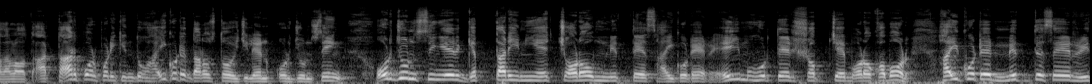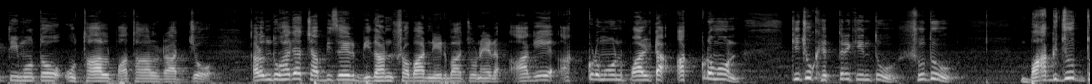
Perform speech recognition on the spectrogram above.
আদালত, আর তারপর পরই কিন্তু হাইকোর্টের দ্বারস্থ হয়েছিলেন অর্জুন সিং। অর্জুন সিংয়ের গ্রেপ্তারি নিয়ে চরম নির্দেশ হাইকোর্টের। এই মুহূর্তের সবচেয়ে বড় খবর, হাইকোর্টের নির্দেশের রীতিমতো উথাল পাথাল রাজ্য। কারণ দু হাজার ছাব্বিশের বিধানসভা নির্বাচনের আগে আক্রমণ পাল্টা আক্রমণ। কিছু ক্ষেত্রে কিন্তু শুধু বাকযুদ্ধ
